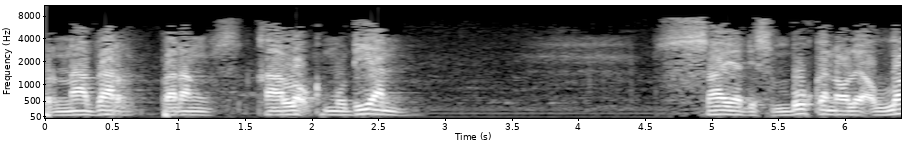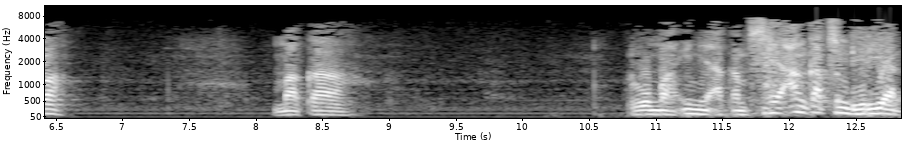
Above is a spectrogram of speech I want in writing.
Bernazar barang kalau kemudian saya disembuhkan oleh Allah maka rumah ini akan saya angkat sendirian.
